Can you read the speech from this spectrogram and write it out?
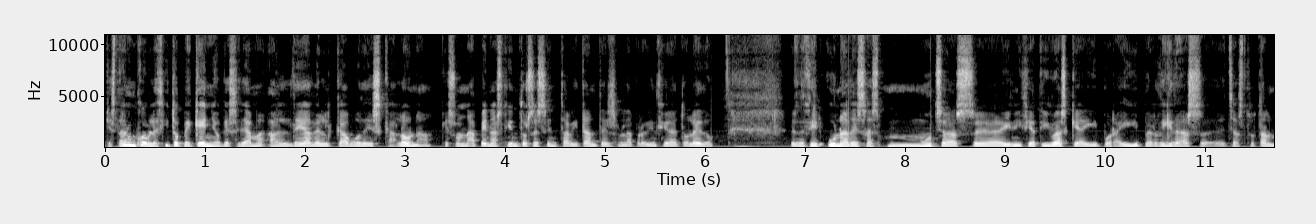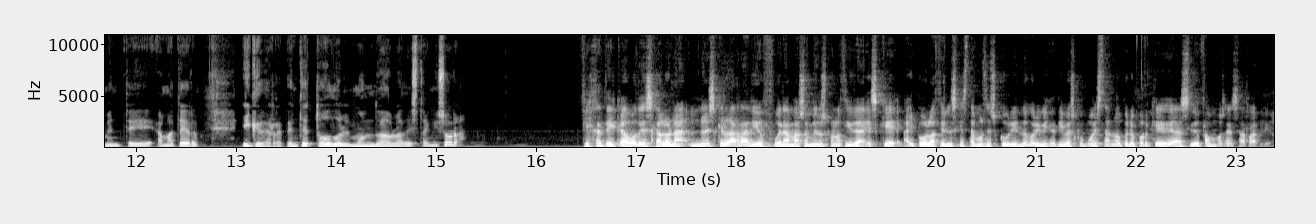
que está en un pueblecito pequeño que se llama Aldea del Cabo de Escalona, que son apenas 160 habitantes en la provincia de Toledo. Es decir, una de esas muchas eh, iniciativas que hay por ahí perdidas, eh, hechas totalmente amateur, y que de repente todo el mundo habla de esta emisora. Fíjate, Cabo de Escalona, no es que la radio fuera más o menos conocida, es que hay poblaciones que estamos descubriendo con iniciativas como esta, ¿no? Pero ¿por qué ha sido famosa esa radio?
